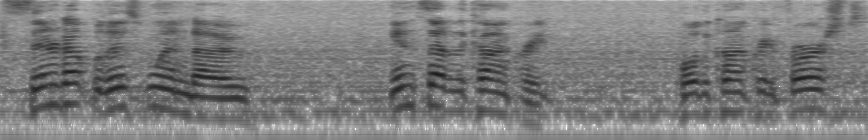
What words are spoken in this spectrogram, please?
centered up with this window, inside of the concrete. Pour the concrete first,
